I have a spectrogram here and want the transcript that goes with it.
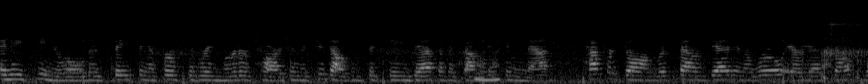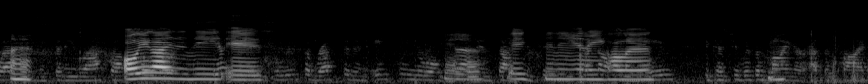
An 18-year-old is facing a first-degree murder charge in the 2016 death of a Saskatoon man. Patrick Dong was found dead in a rural area southwest of the city last October. All you guys need is police arrested an 18-year-old Yeah, woman in big Saskatoon any cannot be color. named because she was a minor at the time.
